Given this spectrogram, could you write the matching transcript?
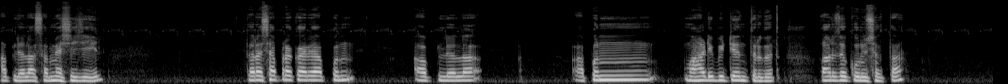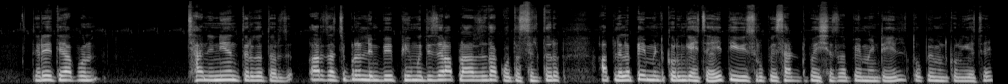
आपल्याला असा मेसेज येईल. तर अशा प्रकारे आपण आपल्याला आपण महाडी अंतर्गत अर्ज करू शकता. तर येथे आपण छाननी अंतर्गत अर्ज. अर्जाची प्रलंबित फीमध्ये जर आपला अर्ज दाखवत असेल तर आपल्याला पेमेंट करून घ्यायचं आहे. तेवीस रुपये साठ पैशाचा पेमेंट येईल. तो पेमेंट करून घ्यायचा आहे.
